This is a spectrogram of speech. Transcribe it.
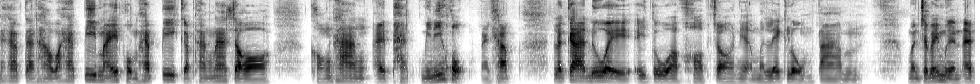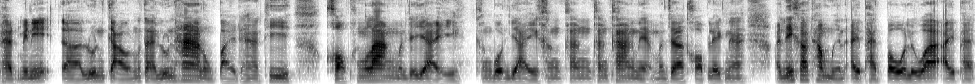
นะครับ แต่ถามว่าแฮปปี้ไหมผมแฮปปี้กับทางหน้าจอ ของทาง iPad mini 6 นะครับ แล้วก็ด้วยไอตัวขอบจอเนี่ยมันเล็กลงตาม มันจะไม่เหมือน iPad mini รุ่นเก่าตั้งแต่รุ่น 5 ลงไปนะฮะที่ขอบข้างล่างมันจะใหญ่ข้างบนใหญ่ข้างข้างข้างข้างเนี่ยมันจะขอบเล็กนะอันนี้เขาทำเหมือน iPad Pro หรือว่า iPad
